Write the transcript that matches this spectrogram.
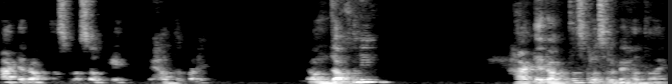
হার্টের রক্ত চলাচলকে ব্যাহত করে। এবং যখনই হার্টের রক্ত চলাচল ব্যাহত হয়,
